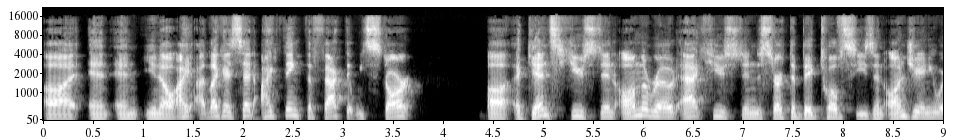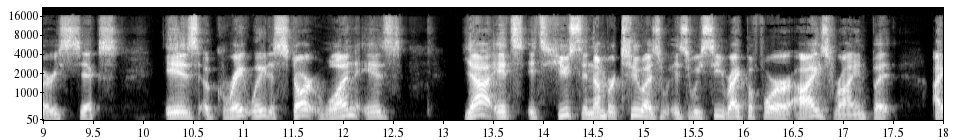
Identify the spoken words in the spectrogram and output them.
Uh, and and you know, I, I like I said, I think the fact that we start uh, against Houston on the road at Houston to start the Big 12 season on January 6th is a great way to start. One is, yeah, it's it's Houston. Number two, as as we see right before our eyes, Ryan. But I,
